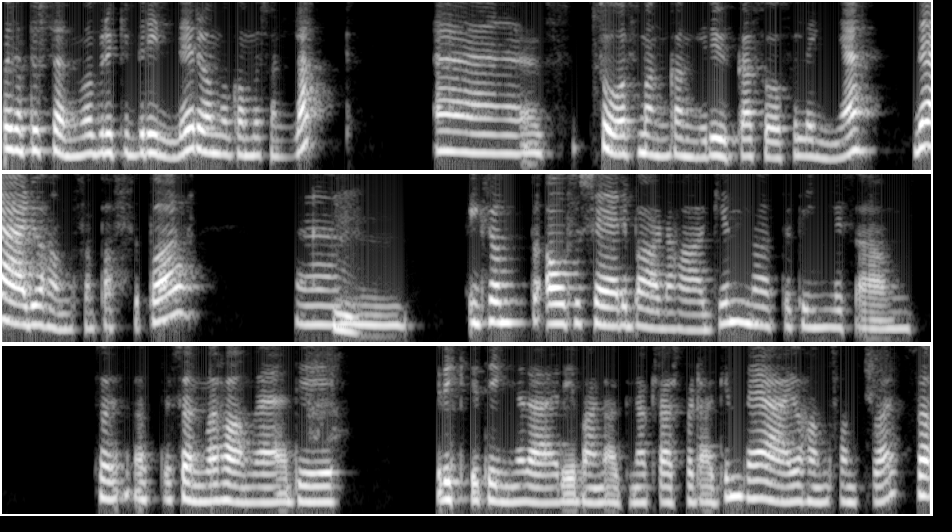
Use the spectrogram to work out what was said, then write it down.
eksempel sønnen vår bruker briller og må gå med sånn lapp. Eh, så og så mange ganger i uka, så og så lenge. Det er det jo han som passer på. Um, Ikke sant? Alt som skjer i barnehagen, og at ting liksom At sønnen vår har med de riktige tingene der i barnehagen og er klar for dagen, det er jo hans ansvar. Så,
